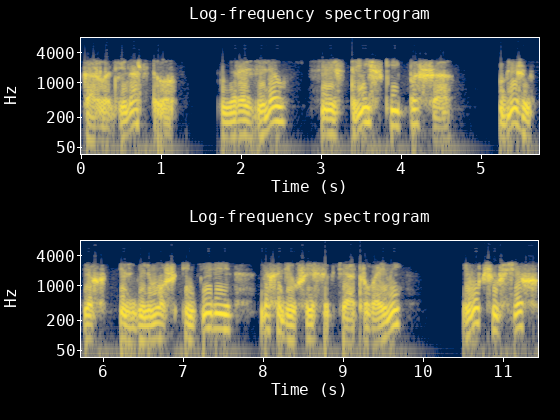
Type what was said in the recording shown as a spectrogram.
Карла XII не разделял силистрийский паша, ближе всех из вельмож империи, находившийся к театру войны, и лучше всех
